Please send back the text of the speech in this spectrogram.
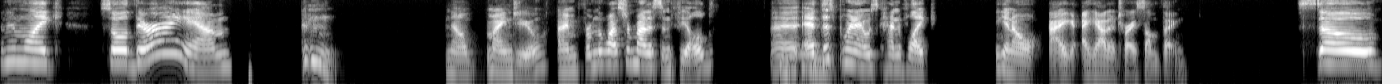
And I'm like, so there I am. now, mind you, I'm from the Western medicine field. Uh, mm-hmm. At this point, I was kind of like, you know, I, I got to try something. So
